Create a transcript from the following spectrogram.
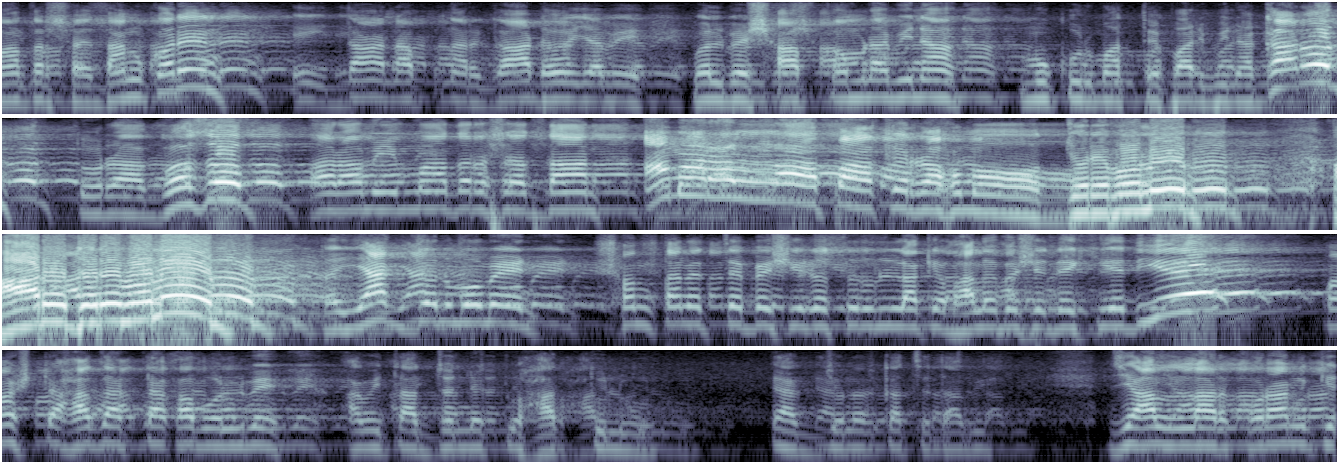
মাদ্রাসায় দান করেন, এই দান আপনার গাঢ় হয়ে যাবে। বলবে, সাপ কামড়াবি না, মুকুর মারতে পারবি না। কারণ তোরা গজব আর আমি মাদ্রাসার দান। আমার আল্লাহ পাকের রহমত। জোরে বলুন। আরও জোরে বলুন। একজন মোমেন্ট সন্তানের চেয়ে বেশি রসুল্লাহকে ভালোবেসে দেখিয়ে দিয়ে পাঁচটা হাজার টাকা বলবে, আমি তার জন্য একটু হাত তুলব। একজনের কাছে দাবি, যে আল্লাহর কোরআনকে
